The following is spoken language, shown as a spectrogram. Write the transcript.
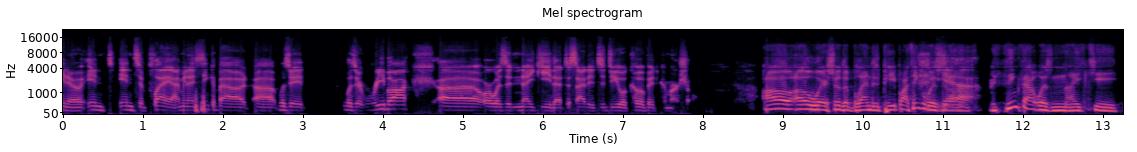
you know in, into play i mean i think about uh, was it was it reebok uh, or was it nike that decided to do a covid commercial Oh, oh, where so the blended people? I think it was. Yeah. Uh, I think that was Nike,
